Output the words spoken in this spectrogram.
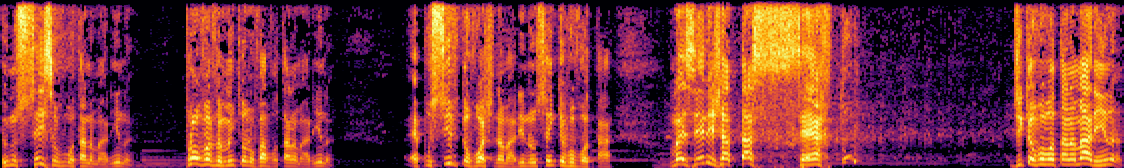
Eu não sei se eu vou votar na Marina. Provavelmente eu não vou votar na Marina. É possível que eu vote na Marina, não sei em quem eu vou votar. Mas ele já está certo de que eu vou votar na Marina.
